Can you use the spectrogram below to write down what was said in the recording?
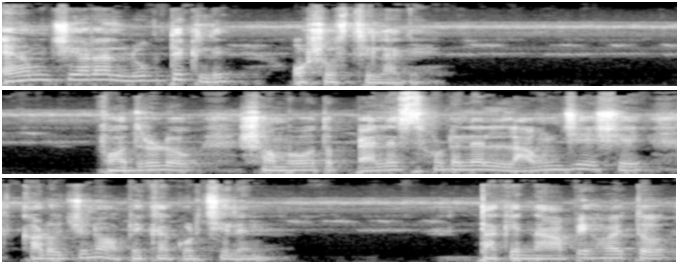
এরম চেহারার লোক দেখলে অস্বস্তি লাগে। ভদ্রলোক সম্ভবত প্যালেস হোটেলের লাউঞ্জে এসে কারোর জন্য অপেক্ষা করছিলেন। তাকে না পেয়ে হয়তো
